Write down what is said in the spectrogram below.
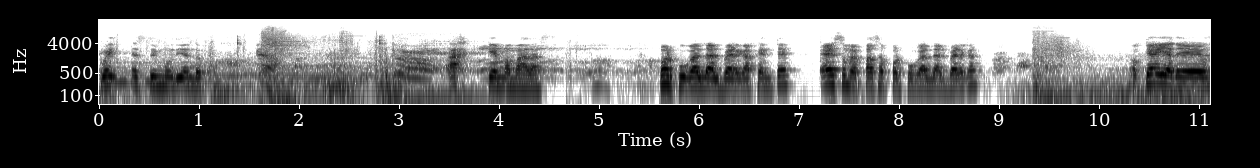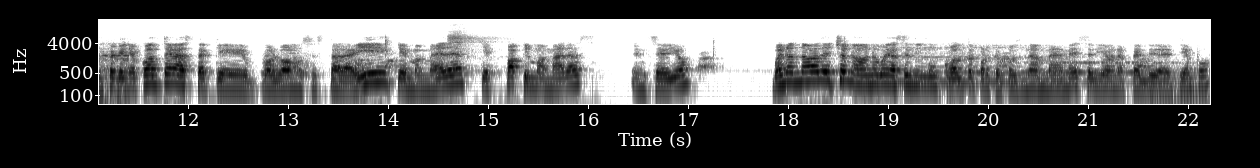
Güey, estoy muriendo. Ah, qué mamadas. Por jugar de alberga, gente. Eso me pasa por jugar de alberga. Ok, ya de un pequeño corte hasta que volvamos a estar ahí. Qué mamadas, qué fucking mamadas. En serio. Bueno, no, de hecho no, no voy a hacer ningún corte porque pues no mames, sería una pérdida de tiempo.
